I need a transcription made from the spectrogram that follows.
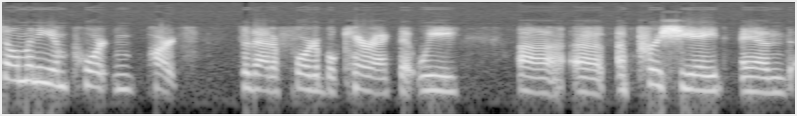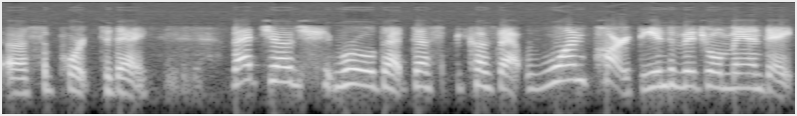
So many important parts to that Affordable Care Act that we uh, uh, appreciate and uh, support today. That judge ruled that just because that one part, the individual mandate,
